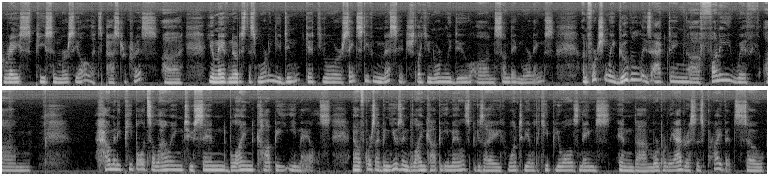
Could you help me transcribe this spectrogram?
Grace, peace, and mercy all. It's Pastor Chris. Uh, you may have noticed this morning you didn't get your St. Stephen message like you normally do on Sunday mornings. Unfortunately, Google is acting uh, funny with um, how many people it's allowing to send blind copy emails. Now, of course, I've been using blind copy emails because I want to be able to keep you all's names and, uh, more importantly, addresses private. So,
